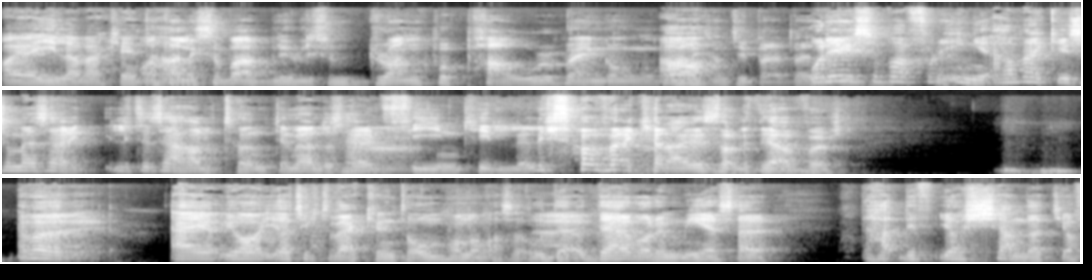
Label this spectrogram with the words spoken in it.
Ja, jag gillar verkligen Och inte att han han. liksom bara blev liksom drunk på power på en gång och bara Ja. liksom typ bara... Och det är liksom bara från ingen... Han verkar ju som en så här, lite så här halvtöntig men ändå så här Mm. fin kille liksom. Verkar han ju så lite grann först. Jag, bara, nej, jag, jag, jag tyckte verkligen inte om honom alltså. Och Nej. där, där var det mer så här. Jag kände att jag,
